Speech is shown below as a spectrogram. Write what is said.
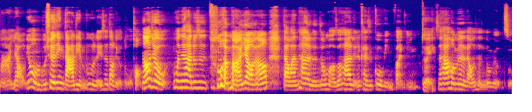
麻药，因为我们不确定打脸部镭射到底有多痛。然后就问见他就是 敷完麻药，然后打完他的人中毛之后，他的脸就开始过敏反应。对，所以他后面的疗程都没有做。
